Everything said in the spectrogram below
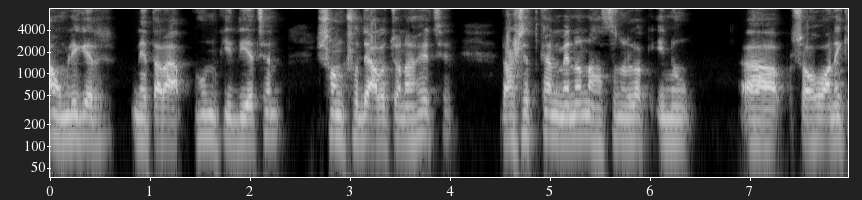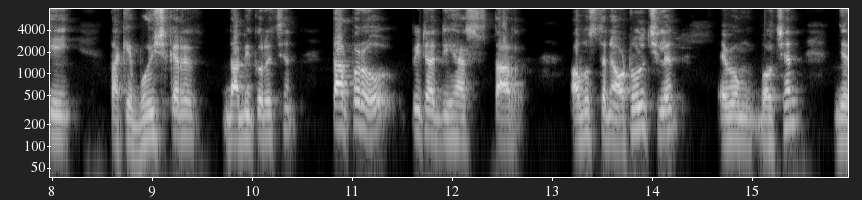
আওয়ামী লীগের নেতারা হুমকি দিয়েছেন, সংসদে আলোচনা হয়েছে। রাশেদ খান, মেনন হাসানুল হক ইনু সহ অনেকেই তাকে বহিষ্কারের দাবি করেছেন। তারপরেও পিটার ডিহাস তার অবস্থানে অটল ছিলেন এবং বলছেন যে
